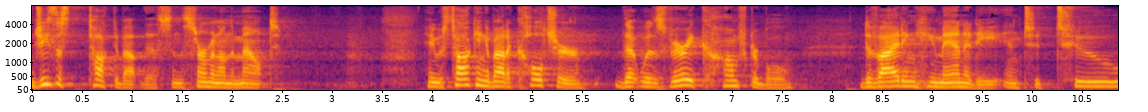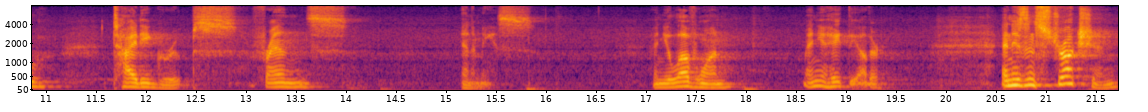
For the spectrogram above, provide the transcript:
Jesus talked about this in the Sermon on the Mount. He was talking about a culture that was very comfortable dividing humanity into two tidy groups friends, enemies. And you love one and you hate the other. And his instruction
